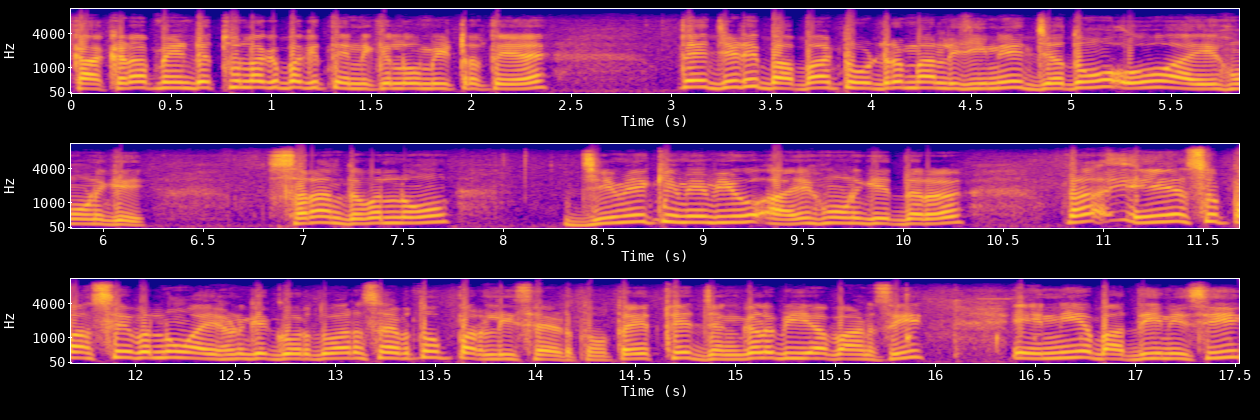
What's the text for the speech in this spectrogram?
ਕਾਕੜਾ ਪਿੰਡ ਇੱਥੋਂ ਲਗਭਗ 3 ਕਿਲੋਮੀਟਰ ਤੇ ਹੈ। ਤੇ ਜਿਹੜੇ ਬਾਬਾ ਟੋਡਰ ਮੱਲ ਜੀ ਨੇ ਜਦੋਂ ਉਹ ਆਏ ਹੋਣਗੇ, ਸਰਹੰਦ ਵੱਲੋਂ ਜਿਵੇਂ ਕਿਵੇਂ ਵੀ ਉਹ ਆਏ ਹੋਣਗੇ ਇੱਧਰ ਤਾਂ ਇਸ ਪਾਸੇ ਵੱਲੋਂ ਆਏ ਹੋਣਗੇ ਗੁਰਦੁਆਰਾ ਸਾਹਿਬ ਤੋਂ ਪਰਲੀ ਸਾਈਡ ਤੋਂ। ਤਾਂ ਇੱਥੇ ਜੰਗਲ ਵੀ ਆ ਬਣ ਸੀ, ਇੰਨੀ ਆਬਾਦੀ ਨਹੀਂ ਸੀ,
